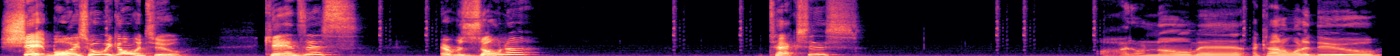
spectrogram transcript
Shit, boys, who are we going to? Kansas? Arizona? Texas? Oh, I don't know, man. I kind of want to do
